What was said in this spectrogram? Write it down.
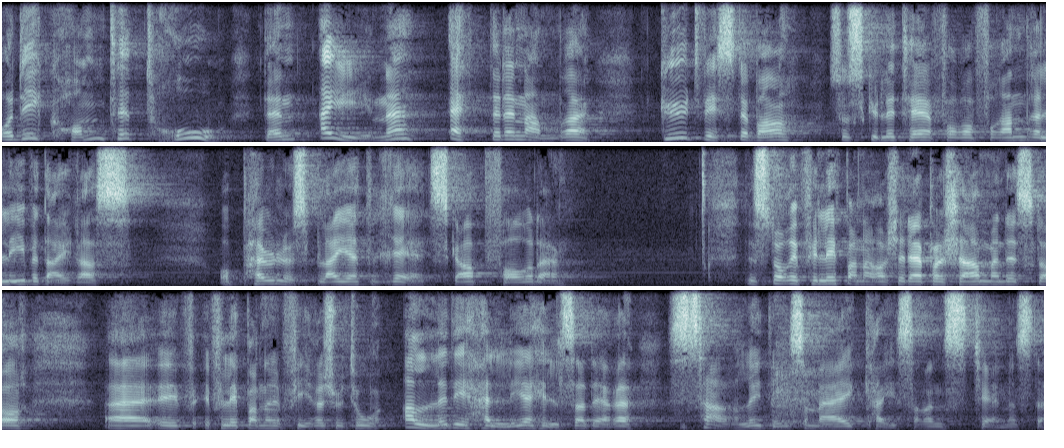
Og de kom til tro, den ene etter den andre. Gud visste hva som skulle til for å forandre livet deres. Og Paulus ble et redskap for det. Det står i Filippene, jeg har ikke det på skjermen, det står eh, i Filippene 4,22.: Alle de hellige hilser dere, særlig de som er i keiserens tjeneste.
